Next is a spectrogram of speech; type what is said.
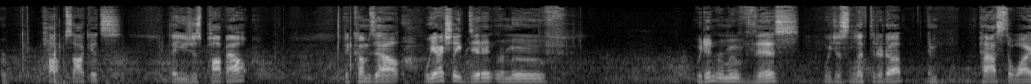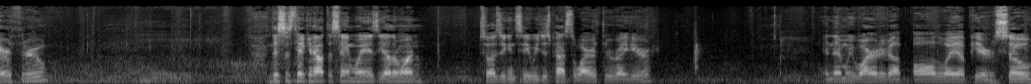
or pop sockets that you just pop out. It comes out. We actually didn't remove, we didn't remove this. We just lifted it up and passed the wire through. This is taken out the same way as the other one. So as you can see, we just passed the wire through right here and then we wired it up all the way up here. So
